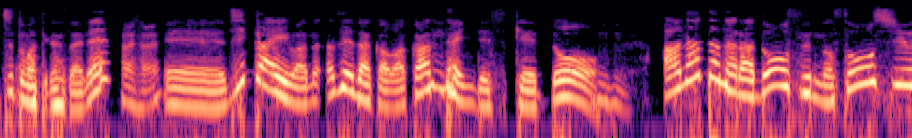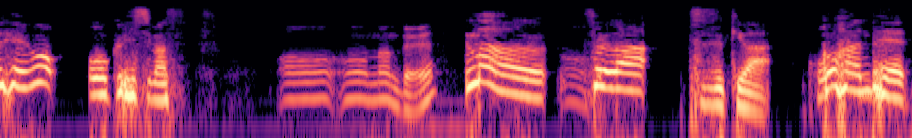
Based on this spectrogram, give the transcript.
ちょっと待ってくださいね。はいはい。えー、次回はなぜだかわかんないんですけど、あなたならどうするの？総集編をお送りします。あーなんで？まあ、うんそれは、続きは、後半で。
